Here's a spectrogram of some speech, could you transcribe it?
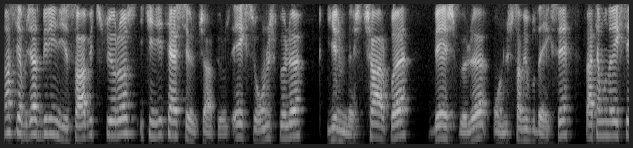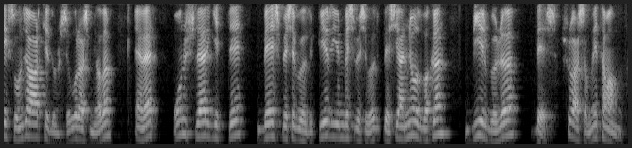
Nasıl yapacağız? Birinciyi sabit tutuyoruz. ikinciyi ters çevirip çarpıyoruz. Eksi 13 bölü 25 çarpı 5 bölü 13. Tabii bu da eksi. Zaten bunlar eksi eksi olunca artıya dönüşecek. Uğraşmayalım. Evet. 13'ler gitti. 5 5'e böldük 1. 25'i 5'e böldük 5. Yani ne oldu bakın? 1 bölü 5. Şu aşamayı tamamladık.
